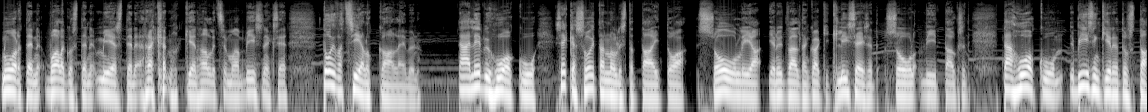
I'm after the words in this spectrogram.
nuorten, valkoisten miesten räkänokkien hallitsemaan bisnekseen, toivat sielukkaan levyn. Tämä levy huokuu sekä soitannollista taitoa, soulia ja nyt vältän kaikki kliseiset soul-viittaukset. Tämä huokuu biisin kirjoitusta,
